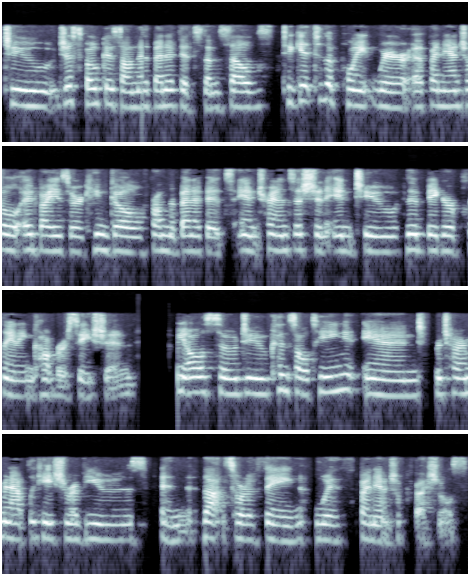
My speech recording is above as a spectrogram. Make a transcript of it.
to just focus on the benefits themselves to get to the point where a financial advisor can go from the benefits and transition into the bigger planning conversation. We also do consulting and retirement application reviews and that sort of thing with financial professionals.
